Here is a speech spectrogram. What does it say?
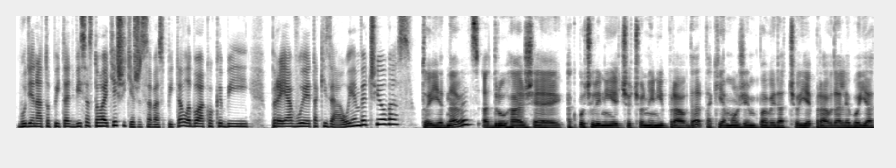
bude na to pýtať. Vy sa z toho aj tešíte, že sa vás pýta, lebo ako keby prejavuje taký záujem väčší o vás? To je jedna vec. A druhá, že ak počuli niečo, čo není pravda, tak ja môžem povedať, čo je pravda, lebo ja,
